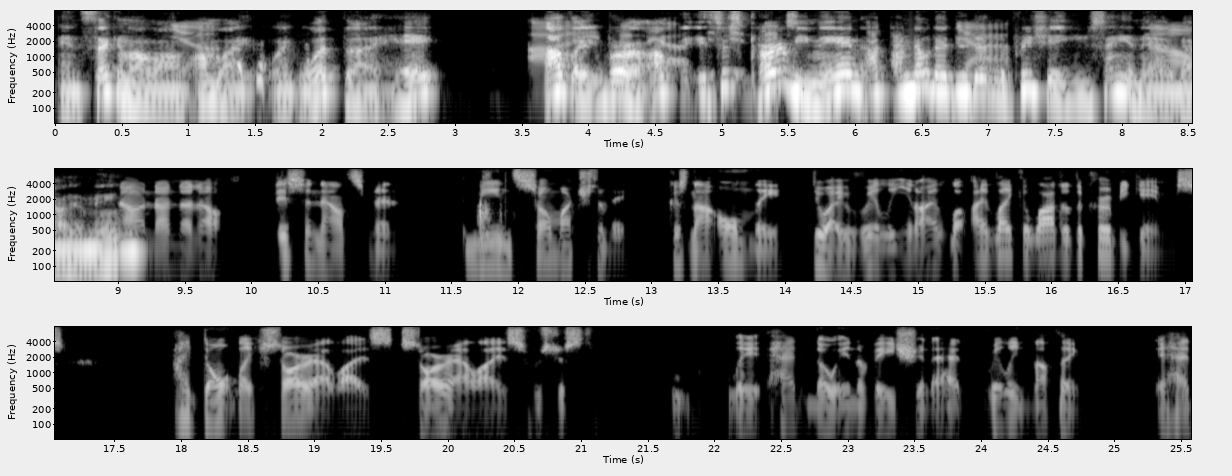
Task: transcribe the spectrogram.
And second of all, Yeah, I'm like, like, what the heck? I was like, bro, yeah. it's just Kirby, man. I, I know that dude doesn't appreciate you saying that No, about him, man. no, no, no, no. This announcement means so much to me because not only do I really, you know, I lo- I like a lot of the Kirby games. I don't like Star Allies. Star Allies was just it had no innovation. It had really nothing. It had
